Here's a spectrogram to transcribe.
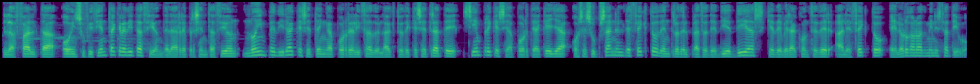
La falta o insuficiente acreditación de la representación no impedirá que se tenga por realizado el acto de que se trate siempre que se aporte aquella o se subsane el defecto dentro del plazo de 10 días que deberá conceder al efecto el órgano administrativo,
